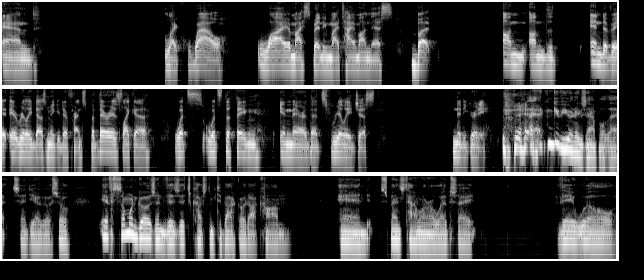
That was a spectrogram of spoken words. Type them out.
and like, wow, why am I spending my time on this? But on on the end of it, it really does make a difference. But there is like a what's what's the thing in there that's really just nitty gritty. I can give you an example of that, Santiago. So if someone goes and visits customtobacco.com and spends time on our website, they will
